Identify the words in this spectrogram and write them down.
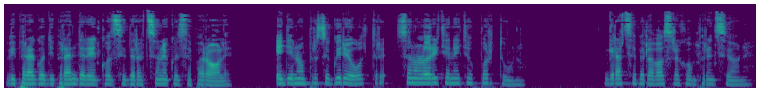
Vi prego di prendere in considerazione queste parole e di non proseguire oltre se non lo ritenete opportuno. Grazie per la vostra comprensione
